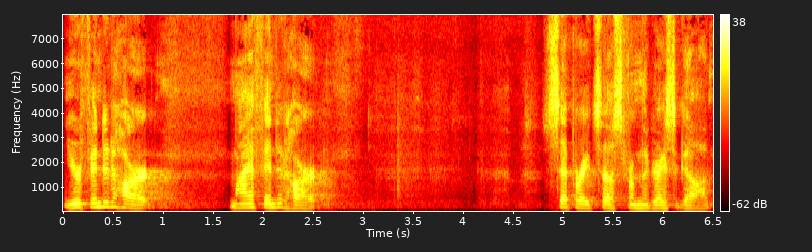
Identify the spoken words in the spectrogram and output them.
Your offended heart, my offended heart, separates us from the grace of God.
